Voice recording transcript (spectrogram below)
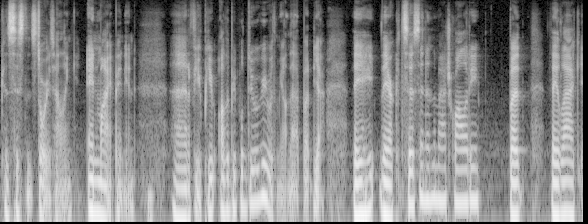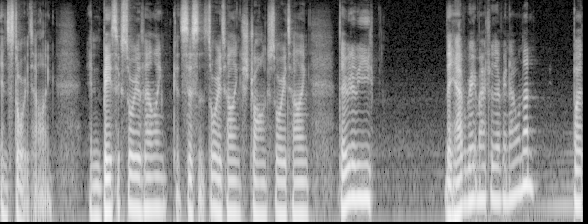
consistent storytelling, in my opinion. And a few people, other people do agree with me on that. But yeah, they they are consistent in the match quality, but they lack in storytelling, in basic storytelling, consistent storytelling, strong storytelling. WWE, they have great matches every now and then, but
